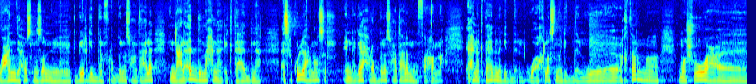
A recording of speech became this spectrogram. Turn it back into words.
وعندي حسن ظن كبير جدا في ربنا سبحانه وتعالى إن على قد ما إحنا اجتهدنا أصل كل عناصر النجاح ربنا سبحانه وتعالى موفرها لنا. إحنا اجتهدنا جدا وأخلصنا جدا واخترنا مشروع آه،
